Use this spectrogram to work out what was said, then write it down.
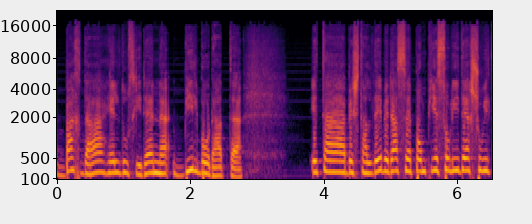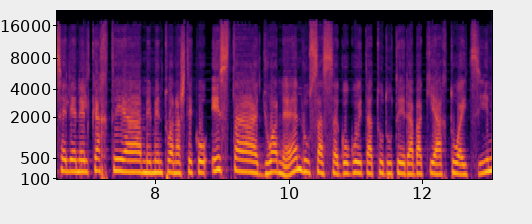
barda heldu ziren bilborat. Eta bestalde, beraz, Pompie Solider subiltzailean elkartea mementuan asteko ez da joanen, luzaz gogoetatu dute erabakia hartu aitzin,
